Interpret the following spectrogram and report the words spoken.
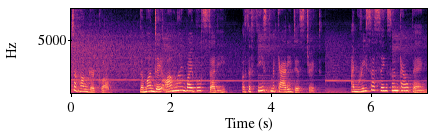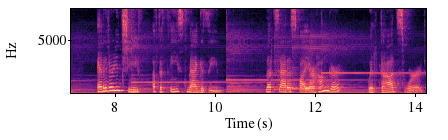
Welcome to Hunger Club, the Monday online Bible study of the Feast Makati District. I'm Rissa Singson Kawpeng, editor in chief of the Feast magazine. Let's satisfy our hunger with God's Word.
